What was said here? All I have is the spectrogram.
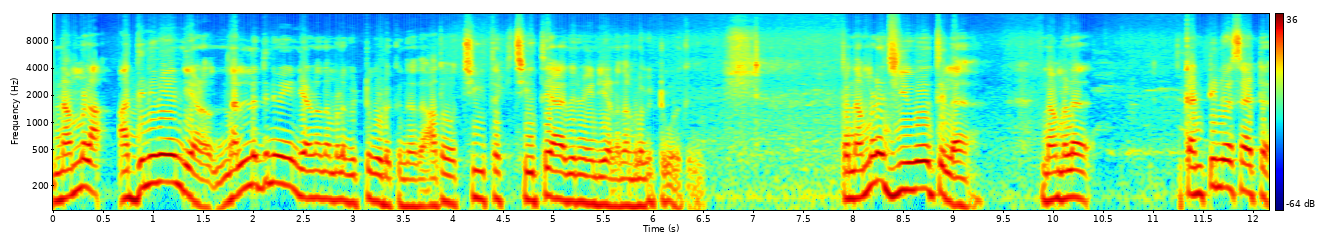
നമ്മൾ അതിനു വേണ്ടിയാണോ നല്ലതിന് വേണ്ടിയാണോ നമ്മൾ വിട്ടുകൊടുക്കുന്നത്? അതോ ചീത്ത ചീത്തയായതിനു വേണ്ടിയാണോ നമ്മൾ വിട്ടുകൊടുക്കുന്നത്? ഇപ്പം നമ്മുടെ ജീവിതത്തിൽ നമ്മൾ കണ്ടിന്യൂസ് ആയിട്ട്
